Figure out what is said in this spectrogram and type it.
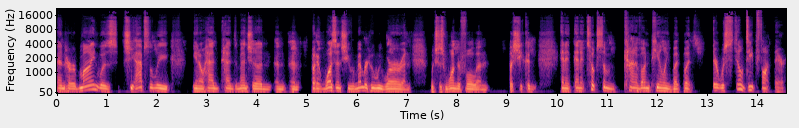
And her mind was, she absolutely, you know, had, had dementia and, and, and, but it wasn't, she remembered who we were and, which is wonderful. And, but she could, and it, and it took some kind of unpeeling, but, but there was still deep thought there.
